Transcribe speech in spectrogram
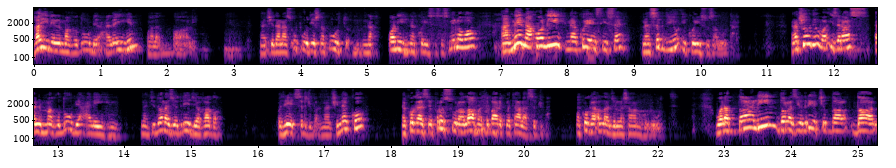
gajri al-maghdubi alaihim, wala dali. Znači da nas uputiš na put na onih na koji si se smilovao, a ne na onih na koje si se nasrdio i koji su zalutali. Znači ovdje ovaj izraz al-maghdubi alejhim. Znači dolazi od riječi gada, od riječi srđba. Znači neko na koga se prosula Allah te barek ve ta'ala srđba. Na koga Allah dželle šanuhu ljut. Wala dalin dolazi od riječi dal, dal,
